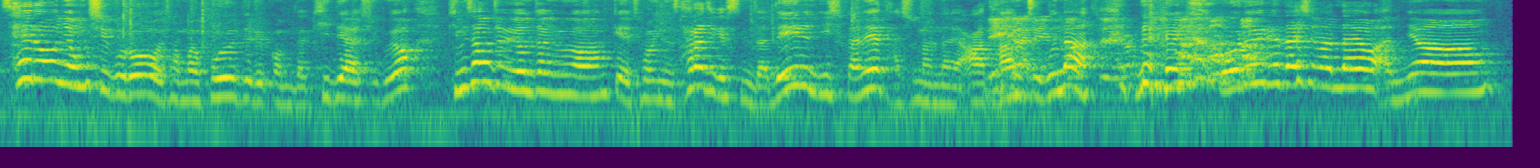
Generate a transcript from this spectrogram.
새로운 형식으로 정말 보여드릴 겁니다. 기대하시고요. 김상조 위원장님과 함께 저희는 사라지겠습니다. 내일은 이 시간에 다시 만나요. 아, 다음 주구나. 네, 월요일에 다시 만나요. 안녕.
